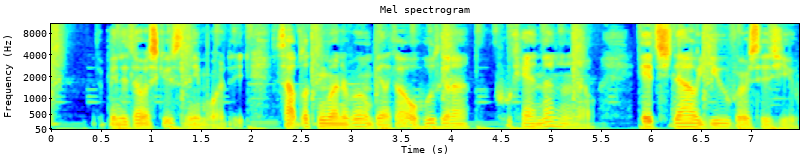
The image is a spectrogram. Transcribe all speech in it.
I mean, there's no excuse anymore. Stop looking around the room, being like, "Oh, who's gonna? Who can?" No, no, no. It's now you versus you.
